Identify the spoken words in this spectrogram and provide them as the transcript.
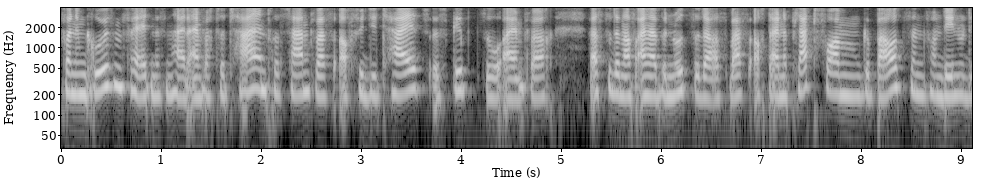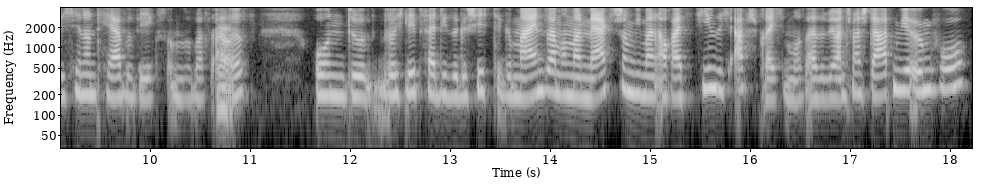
von den Größenverhältnissen halt einfach total interessant, was auch für Details es gibt, so einfach, was du dann auf einmal benutzt oder aus was auch deine Plattformen gebaut sind, von denen du dich hin und her bewegst und sowas ja. alles. Und du durchlebst halt diese Geschichte gemeinsam und man merkt schon, wie man auch als Team sich absprechen muss. Also wir manchmal starten wir irgendwo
